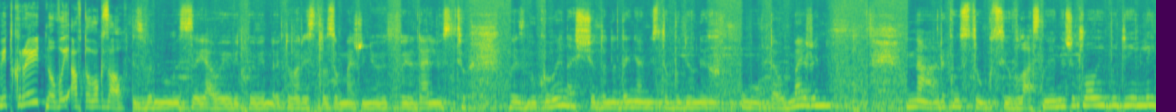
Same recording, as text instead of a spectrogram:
відкриють новий автовокзал. Звернулося з заявою відповідної товариства з обмеженою відповідальністю Вест Буковина щодо надання містобудівних умов та обмежень на реконструкцію власної нежитлової будівлі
